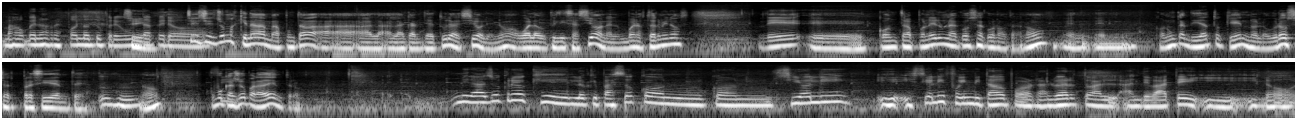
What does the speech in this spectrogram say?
más o menos respondo a tu pregunta, pero. Sí, sí, yo más que nada me apuntaba a, la, candidatura de Scioli, ¿no? O a la utilización, en buenos términos, de eh, contraponer una cosa con otra, ¿no? con un candidato que no logró ser presidente, ¿no? ¿Cómo cayó para adentro? Mira, yo creo que lo que pasó con, con Scioli y, Scioli fue invitado por Alberto al, debate y, lo,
